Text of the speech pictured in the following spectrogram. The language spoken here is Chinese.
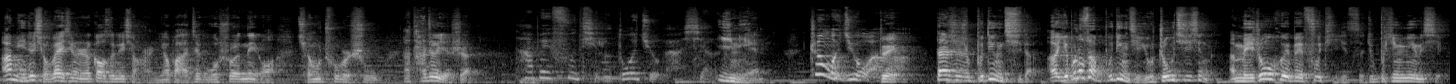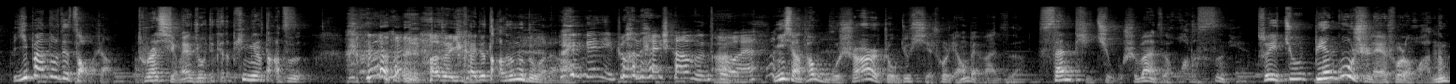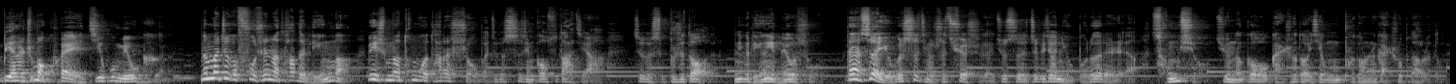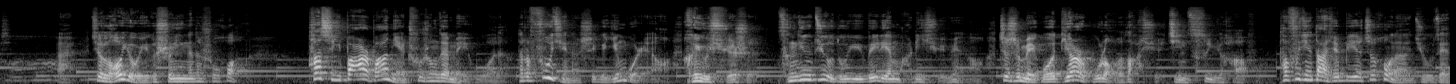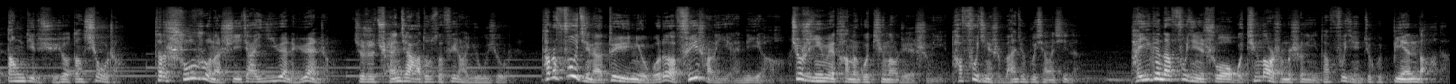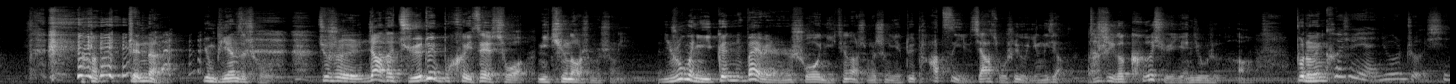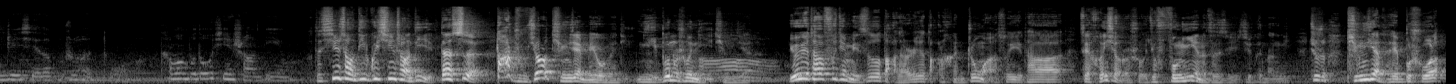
阿米这小外星人告诉那小孩，你要把这个我说的内容全部出本书。啊他这个也是，他被附体了多久呀？写了一年，这么久啊？对，但是是不定期的啊，也不能算不定期，有周期性的啊，每周会被附体一次，就不拼命的写，一般都在早上，突然醒来之后就给他拼命的打字。他这一看就打了那么多了，会跟你状态差不多呀。你想，他五十二周就写出两百万字，《三体》九十万字花了四年，所以就编故事来说的话，能编得这么快，几乎没有可能。那么这个附身了他的灵啊，为什么要通过他的手把这个事情告诉大家？这个是不知道的，那个灵也没有说。但是有个事情是确实的，就是这个叫纽伯勒的人啊，从小就能够感受到一些我们普通人感受不到的东西。哎，就老有一个声音跟他说话。他是一八二八年出生在美国的，他的父亲呢是一个英国人啊，很有学识，曾经就读于威廉玛丽学院啊，这是美国第二古老的大学，仅次于哈佛。他父亲大学毕业之后呢，就在当地的学校当校长。他的叔叔呢是一家医院的院长，就是全家都是非常优秀的人。他的父亲呢对于纽伯勒非常的严厉啊，就是因为他能够听到这些声音，他父亲是完全不相信的。他一跟他父亲说我听到什么声音，他父亲就会鞭打他，真的用鞭子抽。就是让他绝对不可以再说你听到什么声音。如果你跟外边人说你听到什么声音，对他自己的家族是有影响的。他是一个科学研究者啊，不能。科学研究者信这些的不是很多吗？他们不都信上帝吗？他信上帝归信上帝，但是大主教听见没有问题，你不能说你听见。哦。由于他父亲每次都打他，而且打得很重啊，所以他在很小的时候就封印了自己这个能力，就是听见他也不说了，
